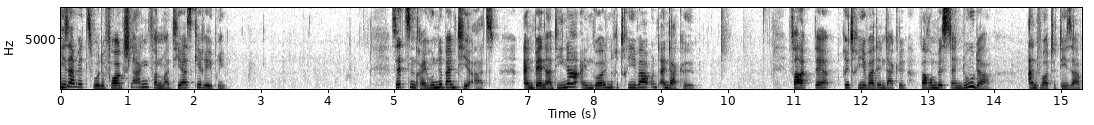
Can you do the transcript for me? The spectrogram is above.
Dieser Witz wurde vorgeschlagen von Matthias Gerebri. Sitzen drei Hunde beim Tierarzt. Ein Bernardiner, ein Golden Retriever und ein Dackel. Fragt der Retriever den Dackel, warum bist denn du da? Antwortet dieser,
